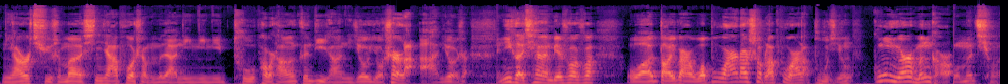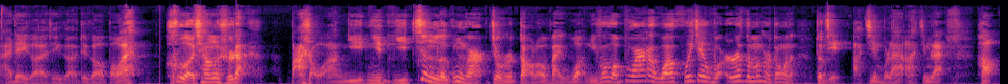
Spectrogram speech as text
你要是去什么新加坡什么的，你你你吐泡泡糖跟地上，你就有事儿了啊，你就有事儿。你可千万别说说我到一半我不玩了，受不了不玩了，不行。公园门口我们请来这个这个这个保安，荷枪实弹。把手啊！你你你进了公园，就是到了外国。你说我不玩了，我回去，我儿子门口等我呢。对不起啊，进不来啊，进不来。好，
